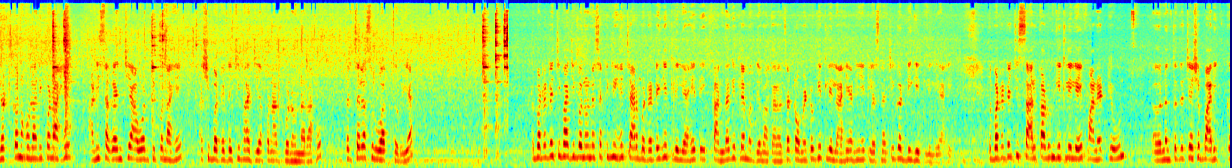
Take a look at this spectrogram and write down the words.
झटकन होणारी पण आहे आणि सगळ्यांची आवडती पण आहे. अशी बटाट्याची भाजी आपण आज बनवणार आहोत. तर चला सुरुवात करूया. तर बटाट्याची भाजी बनवण्यासाठी मी हे चार बटाटे घेतलेले आहेत. एक कांदा घेतला मध्यम आकाराचा टोमॅटो घेतलेला आहे आणि एक लसणाची गड्डी घेतलेली आहे. तर बटाट्याची साल काढून घेतलेली आहे. पाण्यात ठेवून नंतर त्याचे असे बारीक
